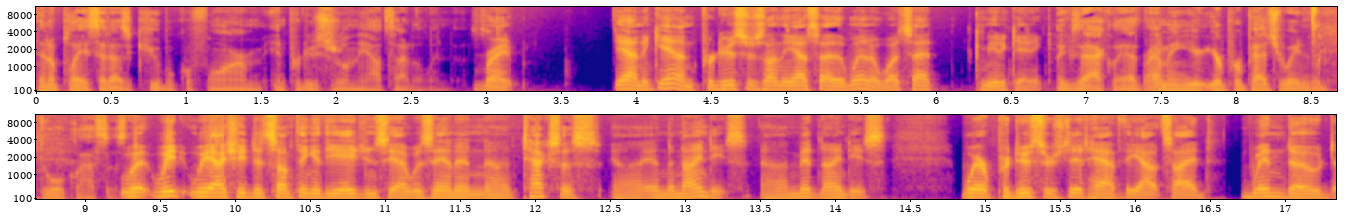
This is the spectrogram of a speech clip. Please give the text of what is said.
than a place that has a cubicle farm and producers on the outside of the windows? Right. Yeah, and again, producers on the outside of the window. What's that communicating? Exactly. I, I mean, you're, you're perpetuating the dual classes. We, we, we actually did something at the agency I was in in uh, Texas uh, in the 90s, uh, mid 90s, where producers did have the outside windowed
